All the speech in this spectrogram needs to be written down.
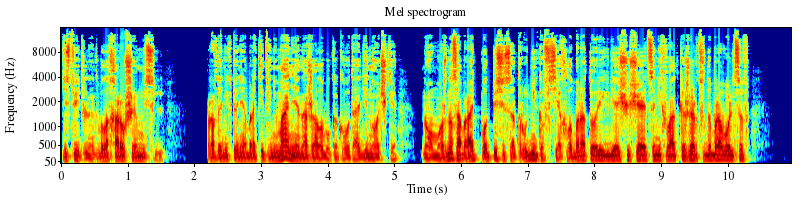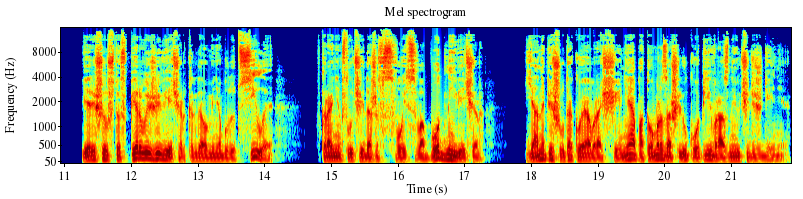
Действительно, это была хорошая мысль. Правда, никто не обратит внимания на жалобу какого-то одиночки, но можно собрать подписи сотрудников всех лабораторий, где ощущается нехватка жертв добровольцев. Я решил, что в первый же вечер, когда у меня будут силы, в крайнем случае даже в свой свободный вечер, я напишу такое обращение, а потом разошлю копии в разные учреждения.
